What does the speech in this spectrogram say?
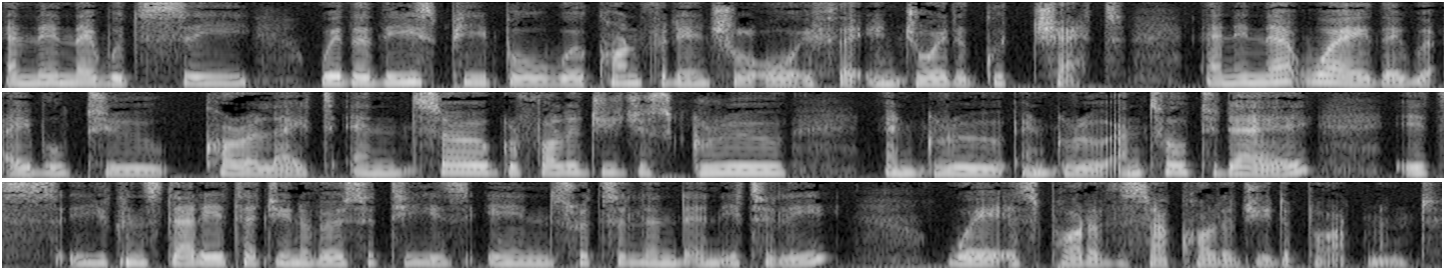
and then they would see whether these people were confidential or if they enjoyed a good chat. And in that way, they were able to correlate. And so graphology just grew and grew and grew until today. It's, you can study it at universities in Switzerland and Italy, where it's part of the psychology department.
